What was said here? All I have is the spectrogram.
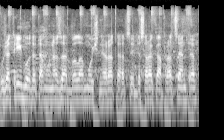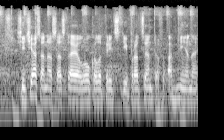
Уже три года тому назад была мощная ротация до 40%. Сейчас она составила около 30% обмена.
